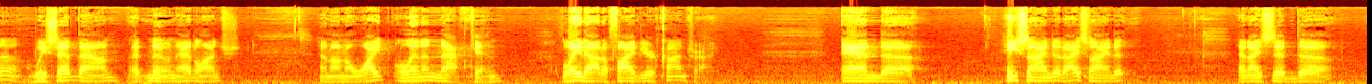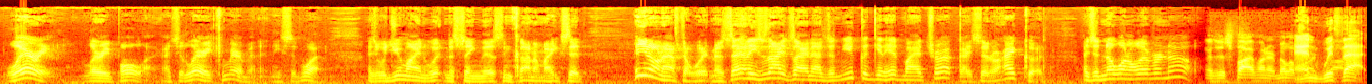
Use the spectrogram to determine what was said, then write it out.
noon. We sat down at noon, had lunch, and on a white linen napkin laid out a five-year contract. And uh, he signed it, I signed it, and I said, uh, Larry, Larry Polak, I said, Larry, come here a minute. And he said, what? I said, would you mind witnessing this? And Conomikes said, you don't have to witness that. He said, I signed it. I said, you could get hit by a truck. I said, or I could. I said, no one will ever know. This 500 And with that,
